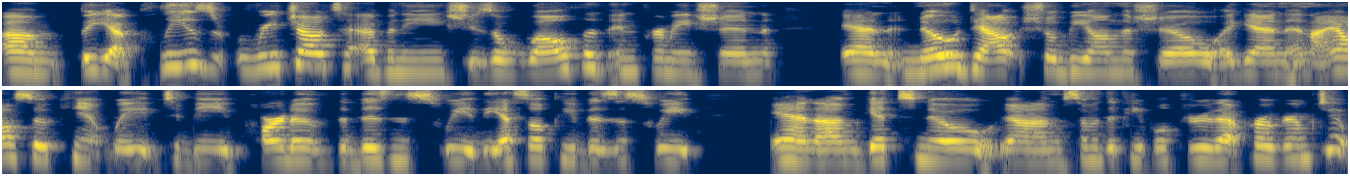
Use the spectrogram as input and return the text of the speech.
um, but yeah, please reach out to Ebony. She's a wealth of information and no doubt she'll be on the show again. And I also can't wait to be part of the business suite, the SLP business suite, and um, get to know um, some of the people through that program too.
